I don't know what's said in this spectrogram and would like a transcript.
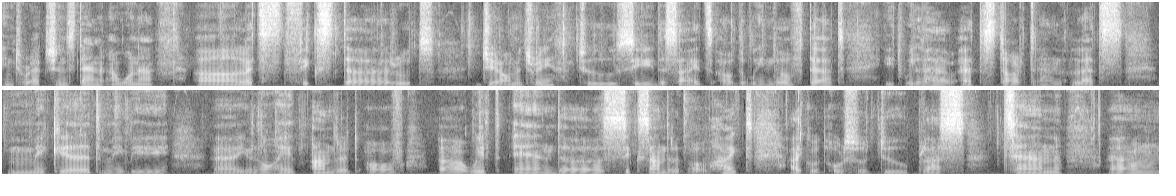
interactions. Then I wanna uh, let's fix the root geometry to see the sides of the window that it will have at the start. And let's make it maybe uh, you know 800 of uh, width and uh, 600 of height. I could also do plus 10 um,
